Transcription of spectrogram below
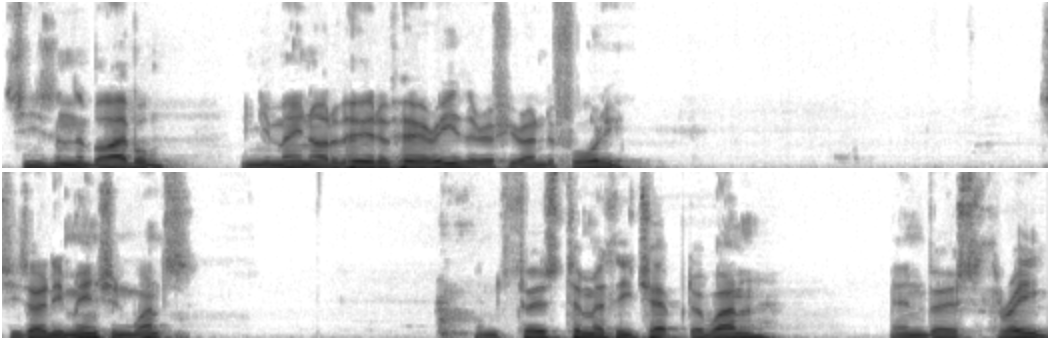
She's in the Bible, and you may not have heard of her either if you're under 40. She's only mentioned once. In 1 Timothy chapter 1 and verse 3,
